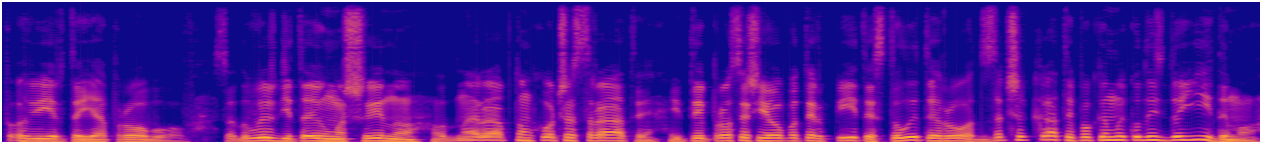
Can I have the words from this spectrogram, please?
Повірте, я пробував. Садовиш дітей у машину, одне раптом хоче срати, і ти просиш його потерпіти, стулити рот, зачекати, поки ми кудись доїдемо,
